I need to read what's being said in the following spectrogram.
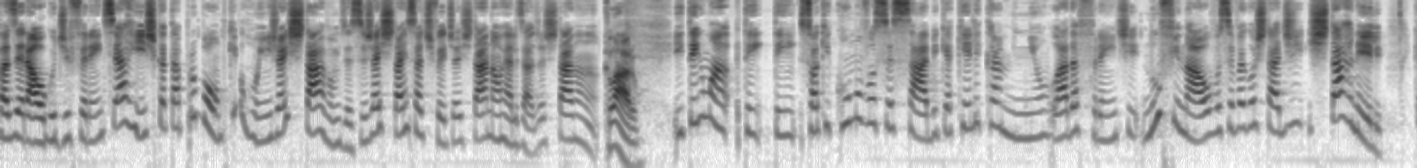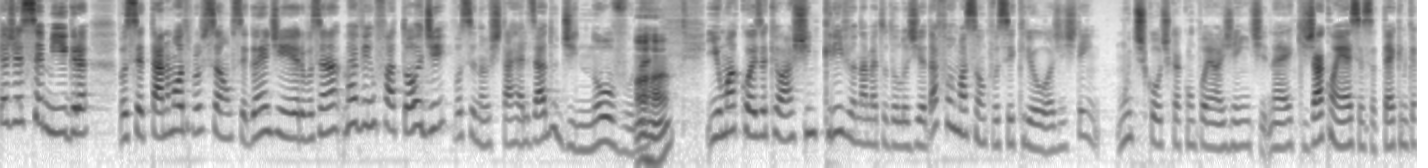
fazer algo diferente, você arrisca tá pro bom, porque o ruim já está, vamos dizer, você já está insatisfeito, já está não realizado, já está não, não. Claro. E tem uma tem, tem só que como você sabe que aquele caminho lá da frente, no final, você vai gostar de estar nele. Que às vezes você migra, você tá numa outra profissão, você ganha dinheiro, você não, mas vem um fator de você não estar realizado de novo, né? Aham. E uma coisa que eu acho incrível na metodologia da formação que você criou, a gente tem muitos coaches que acompanham a gente, né, que já conhecem essa técnica,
